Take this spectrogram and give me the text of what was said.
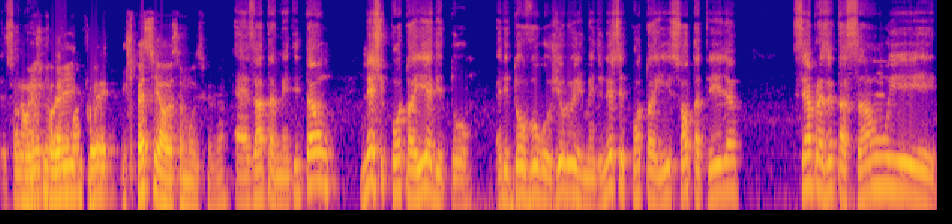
É só Não, no foi, foi especial essa música, viu? É, exatamente. Então, neste ponto aí, editor, editor vulgo Gil Luiz Mendes, nesse ponto aí, solta a trilha, sem apresentação e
